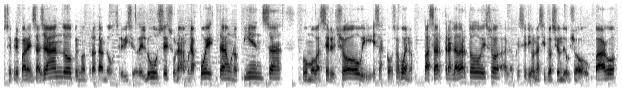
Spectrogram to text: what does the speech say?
se prepara ensayando, contratando un servicio de luces, una, una apuesta, uno piensa, cómo va a ser el show y esas cosas. Bueno, pasar, trasladar todo eso a lo que sería una situación de un show pago,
